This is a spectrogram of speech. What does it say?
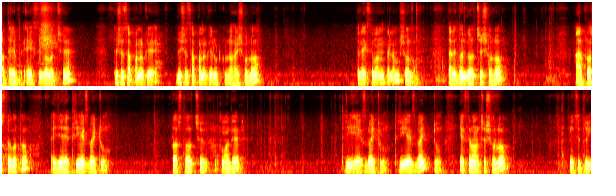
অতএব এক্স ইগল হচ্ছে দুশো ছাপ্পান্নকে দুশো ছাপ্পান্নকে রুট করলে হয় ষোলো। তাহলে এক্সের মান পেলাম ষোলো। তাহলে দৈর্ঘ্য হচ্ছে ষোলো। আর প্রস্থ কত? এই যে থ্রি এক্স বাই টু প্রস্থ হচ্ছে আমাদের three x by two three x by two এক্সের মান হচ্ছে ষোলো, নিচে দুই।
